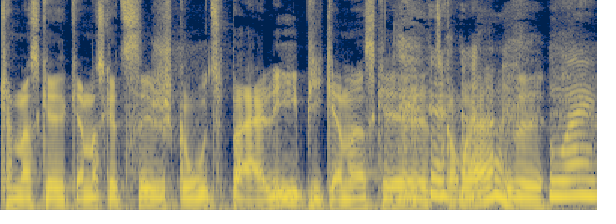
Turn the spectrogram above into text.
comment est-ce que comment est-ce que tu sais jusqu'où tu peux aller puis comment est-ce que tu comprends ouais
